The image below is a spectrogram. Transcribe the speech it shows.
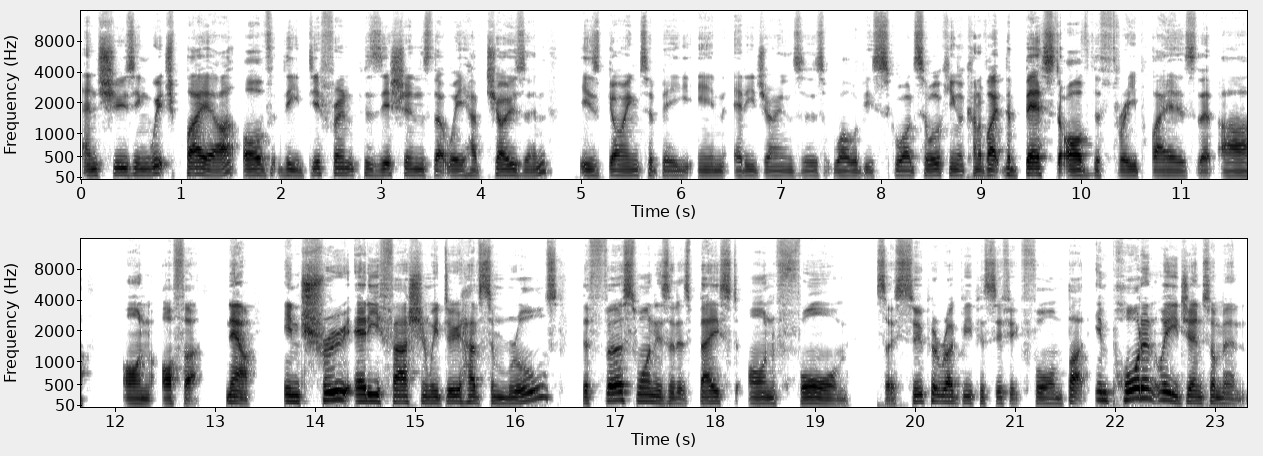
and choosing which player of the different positions that we have chosen is going to be in Eddie Jones's Wallabies squad. So, we're looking at kind of like the best of the three players that are on offer. Now, in true Eddie fashion, we do have some rules. The first one is that it's based on form. So, Super Rugby Pacific form. But importantly, gentlemen,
